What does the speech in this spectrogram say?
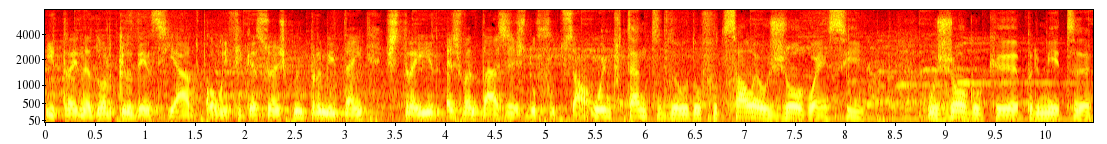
e treinador credenciado, qualificações que lhe permitem extrair as vantagens do futsal. O importante do, do futsal é o jogo em si. O jogo que permite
